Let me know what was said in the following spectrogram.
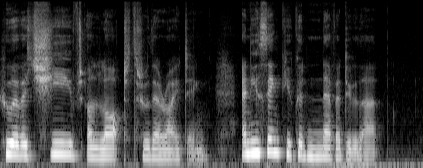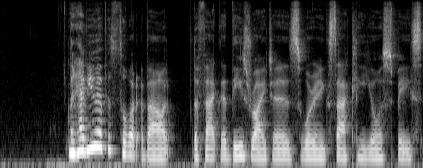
who have achieved a lot through their writing and you think you could never do that. But have you ever thought about the fact that these writers were in exactly your space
